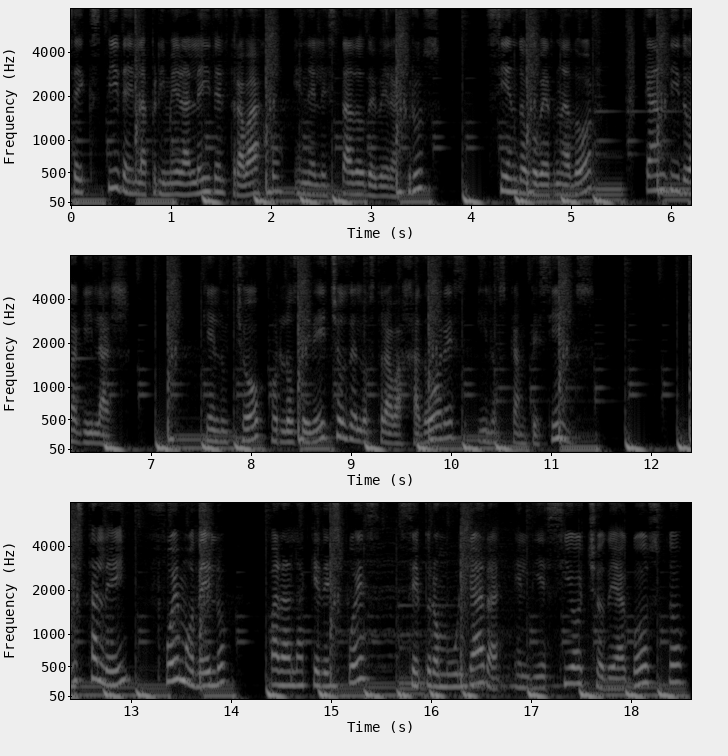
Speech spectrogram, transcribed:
se expide la primera ley del trabajo en el estado de Veracruz, siendo gobernador Cándido Aguilar, quien luchó por los derechos de los trabajadores y los campesinos. Esta ley fue modelo para la que después se promulgara el 18 de agosto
